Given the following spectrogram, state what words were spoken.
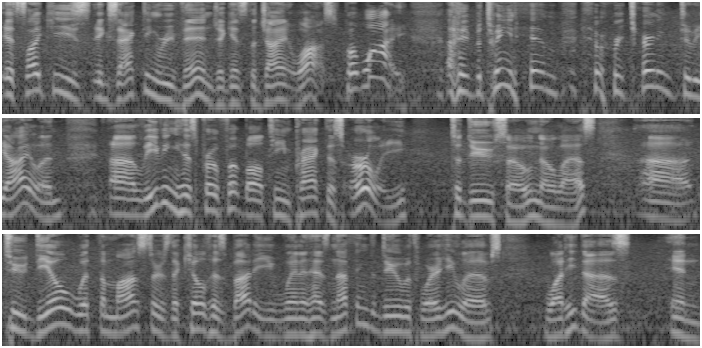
It's like he's exacting revenge against the giant wasp. But why? I mean, between him returning to the island, uh, leaving his pro football team practice early to do so, no less, uh, to deal with the monsters that killed his buddy when it has nothing to do with where he lives, what he does in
